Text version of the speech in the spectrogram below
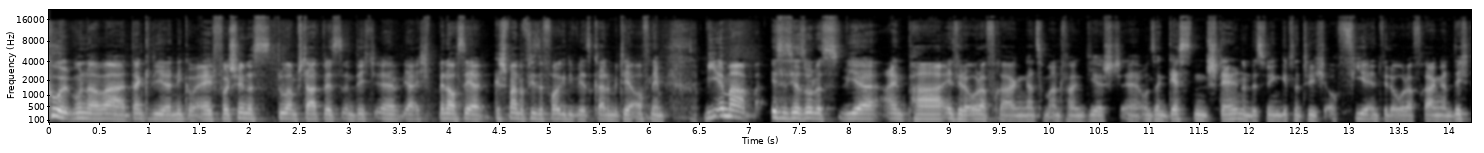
Cool, wunderbar. Danke dir, Nico. Ey, voll schön, dass du am Start bist und ich, äh, ja, ich bin auch sehr gespannt auf diese Folge, die wir jetzt gerade mit dir aufnehmen. Wie immer ist es ja so, dass wir ein paar Entweder-Oder-Fragen ganz am Anfang dir äh, unseren Gästen stellen und deswegen gibt es natürlich auch vier Entweder-Oder-Fragen an dich.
